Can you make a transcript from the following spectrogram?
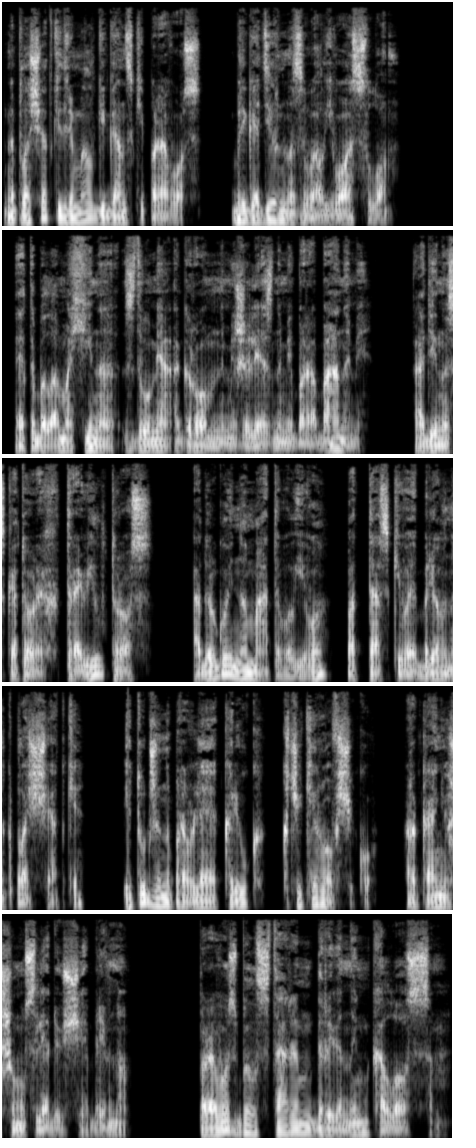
На площадке дремал гигантский паровоз. Бригадир называл его «ослом». Это была махина с двумя огромными железными барабанами, один из которых травил трос, а другой наматывал его, подтаскивая бревна к площадке и тут же направляя крюк к чекировщику, раканившему следующее бревно. Паровоз был старым дровяным колоссом.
